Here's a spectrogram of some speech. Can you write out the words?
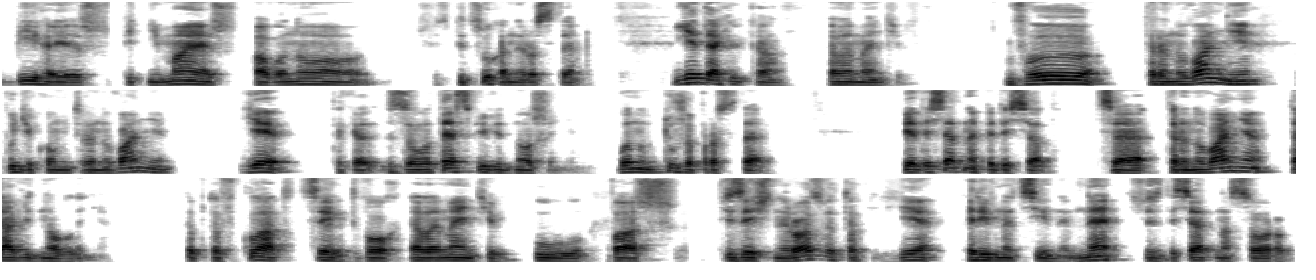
бігаєш, піднімаєш, а воно щось підсуха не росте. Є декілька елементів. В тренуванні, в будь-якому тренуванні є таке золоте співвідношення. Воно дуже просте. 50 на 50 це тренування та відновлення. Тобто вклад цих двох елементів у ваш фізичний розвиток є рівноцінним, не 60 на 40,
